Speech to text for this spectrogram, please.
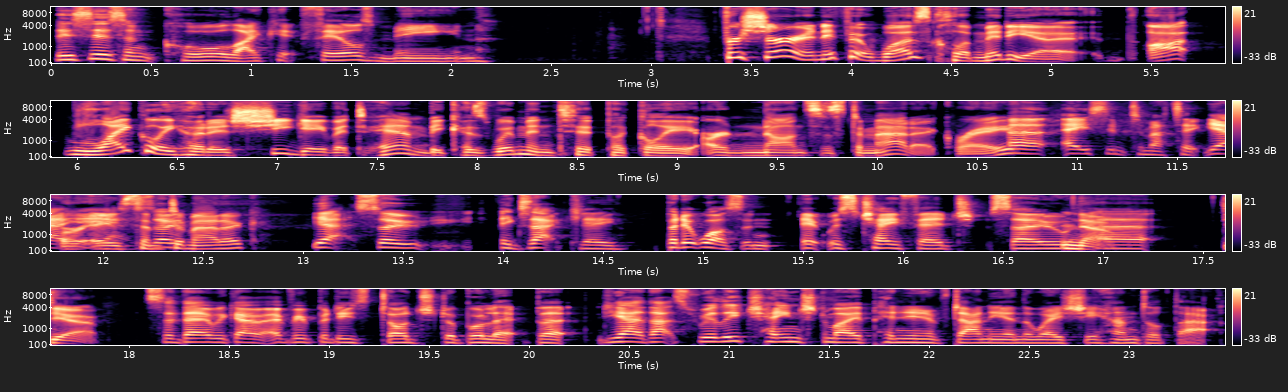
this isn't cool. Like it feels mean. For sure. And if it was chlamydia, uh, likelihood is she gave it to him because women typically are non-systematic, right? Uh, asymptomatic. Yeah. or yeah, yeah. So- asymptomatic. yeah. So exactly. But it wasn't. It was chafage. So no. uh, yeah. So there we go. Everybody's dodged a bullet. But yeah, that's really changed my opinion of Dani and the way she handled that.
